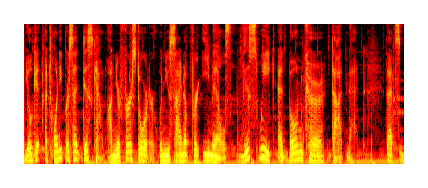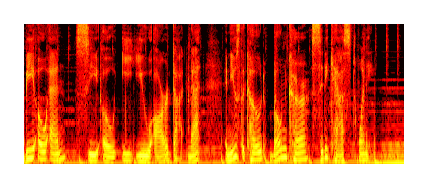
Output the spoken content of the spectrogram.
You'll get a 20% discount on your first order when you sign up for emails this week at boncoeur.net. That's B O N C O E U R dot net and use the code BonCoeurCityCast20.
